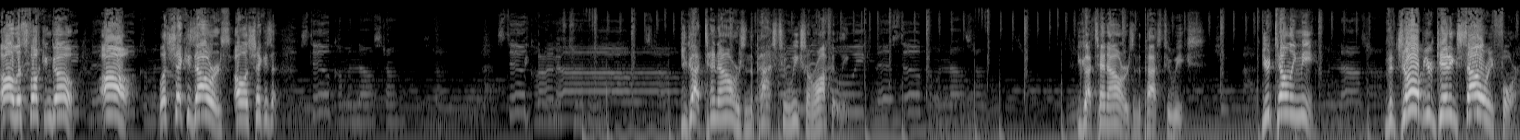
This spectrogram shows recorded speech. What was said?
Oh, let's fucking go. Oh, let's check his hours. Oh, let's check his. You got 10 hours in the past two weeks on Rocket League. You got 10 hours in the past two weeks. You're telling me the job you're getting salary for,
